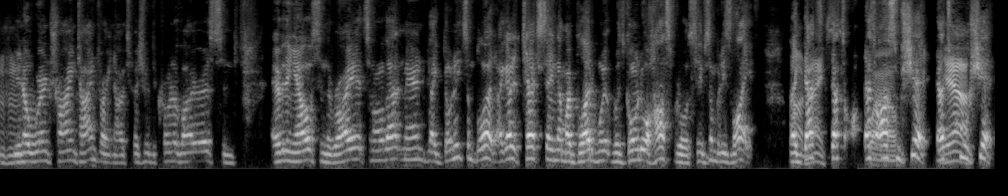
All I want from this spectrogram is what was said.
Mhm. You know, we're in trying times right now, especially with the coronavirus and everything else and the riots and all that. Man, like donate some blood. I got a text saying that my blood w- was going to a hospital to save somebody's life. Like Oh, that's nice. that's that's Wow. awesome shit. That's Yeah. cool shit.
